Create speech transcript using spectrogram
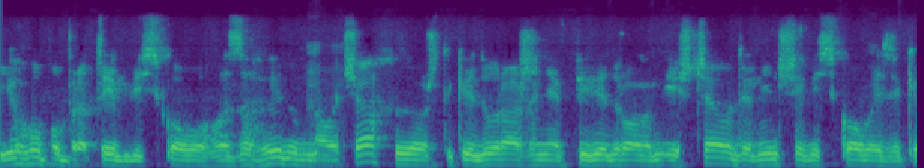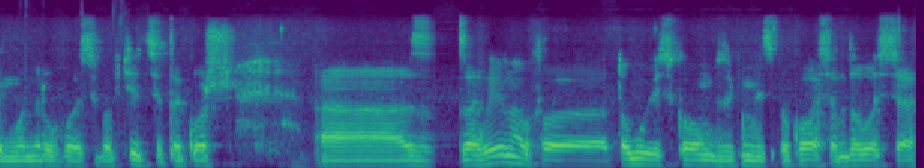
його побратим військового загинув на очах знову ж таки від ураження FPV дроном. І ще один інший військовий, з яким вони рухалися в автівці, також е, загинув. Е, Тому військовому, з яким він спілкувався, вдалося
